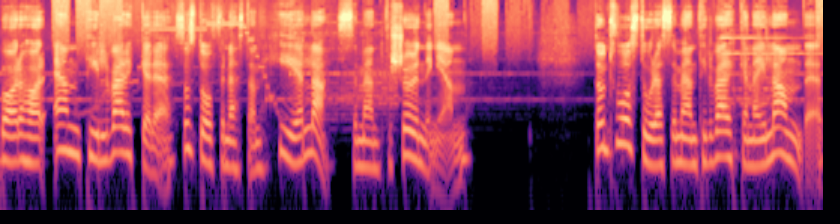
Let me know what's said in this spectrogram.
bara har en tillverkare som står för nästan hela cementförsörjningen. De två stora cementtillverkarna i landet,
